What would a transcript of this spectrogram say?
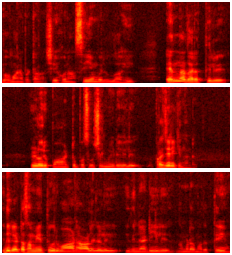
ബഹുമാനപ്പെട്ട ഷെയ്ഖുന സി എം വലുല്ലാഹി എന്ന തരത്തിൽ ഉള്ളൊരു പാട്ട് ഇപ്പോൾ സോഷ്യൽ മീഡിയയിൽ പ്രചരിക്കുന്നുണ്ട്. ഇത് കേട്ട സമയത്ത് ഒരുപാട് ആളുകൾ ഇതിന്റെ അടിയിൽ നമ്മുടെ മതത്തെയും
